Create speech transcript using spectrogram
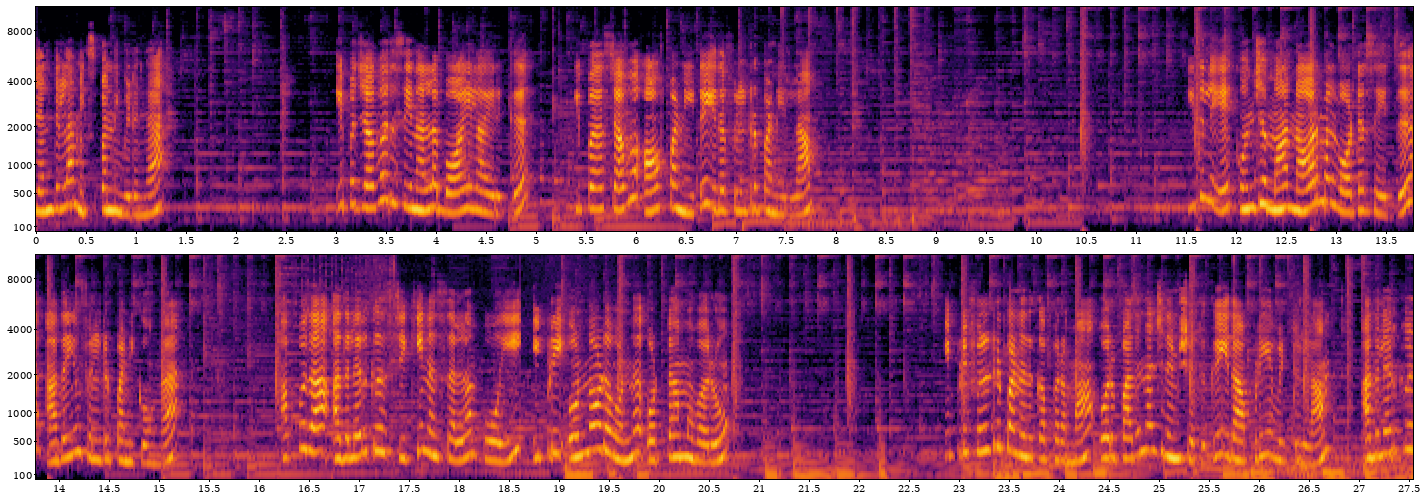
ஜென்டலாக மிக்ஸ் பண்ணி விடுங்க. இப்போ ஜவ்வரிசி நல்லா பாயில் ஆயிருக்கு. இப்போ ஸ்டவ் ஆஃப் பண்ணிட்டு இதை ஃபில்டர் பண்ணிடலாம். அதுலேயே கொஞ்சமாக நார்மல் வாட்டர் சேர்த்து அதையும் ஃபில்டர் பண்ணிக்கோங்க. அப்போதான் அதில் இருக்கிற ஸ்டிக்கினஸ் எல்லாம் போய் இப்படி ஒன்னோட ஒன்று ஒட்டாமல் வரும். இப்படி ஃபில்டர் பண்ணதுக்கு அப்புறமா ஒரு பதினஞ்சு நிமிஷத்துக்கு இதை அப்படியே விட்டுடலாம். அதில் இருக்கிற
